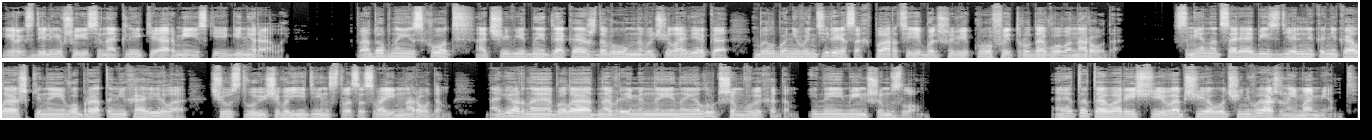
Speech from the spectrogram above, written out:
и разделившиеся на клики армейские генералы. Подобный исход, очевидный для каждого умного человека, был бы не в интересах партии большевиков и трудового народа. Смена царя-бездельника Николашкина и его брата Михаила, чувствующего единство со своим народом, наверное, была одновременно и наилучшим выходом, и наименьшим злом. Это, товарищи, вообще очень важный момент,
